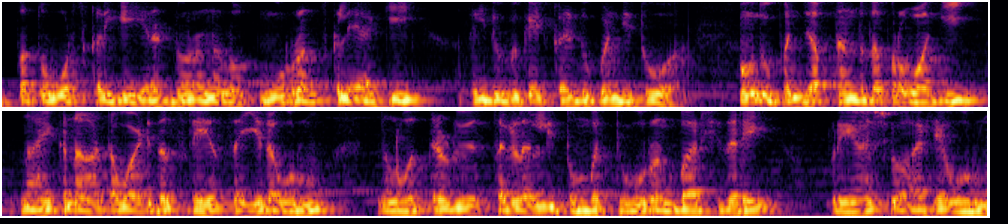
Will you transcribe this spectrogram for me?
ಇಪ್ಪತ್ತು ಓವರ್ಸ್ಗಳಿಗೆ ಎರಡು ನೂರ ನಲವತ್ತ್ಮೂರು ರನ್ಸ್ ಕಲೆ ಹಾಕಿ ಐದು ವಿಕೆಟ್ ಕಳೆದುಕೊಂಡಿತು ಹೌದು, ಪಂಜಾಬ್ ತಂಡದ ಪರವಾಗಿ ನಾಯಕನ ಆಟವಾಡಿದ ಶ್ರೇಯಸ್ ಅಯ್ಯರ್ ಅವರು ನಲವತ್ತೆರಡು ಎಸೆತಗಳಲ್ಲಿ ತೊಂಬತ್ತೇಳು ರನ್ ಬಾರಿಸಿದರೆ ಪ್ರಿಯಾಂಶು ಆರ್ಯ ಅವರು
